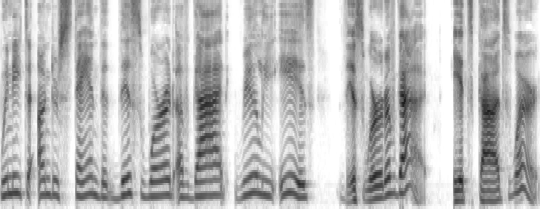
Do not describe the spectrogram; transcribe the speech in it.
We need to understand that this word of God really is this word of God. It's God's word.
